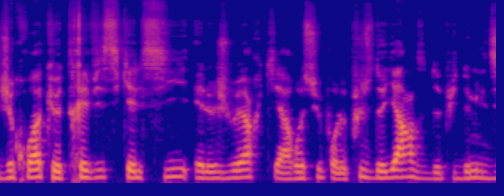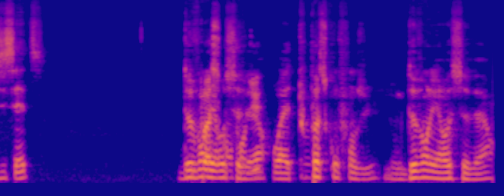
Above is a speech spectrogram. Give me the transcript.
Je crois que Travis Kelsey est le joueur qui a reçu pour le plus de yards depuis 2017 devant les receveurs. Ouais, tout poste confondu. Donc devant les receveurs.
